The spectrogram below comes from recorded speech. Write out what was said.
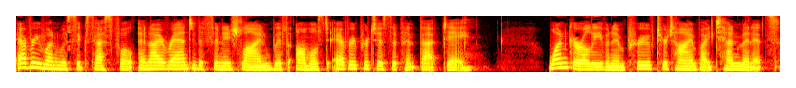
Everyone was successful, and I ran to the finish line with almost every participant that day. One girl even improved her time by 10 minutes,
